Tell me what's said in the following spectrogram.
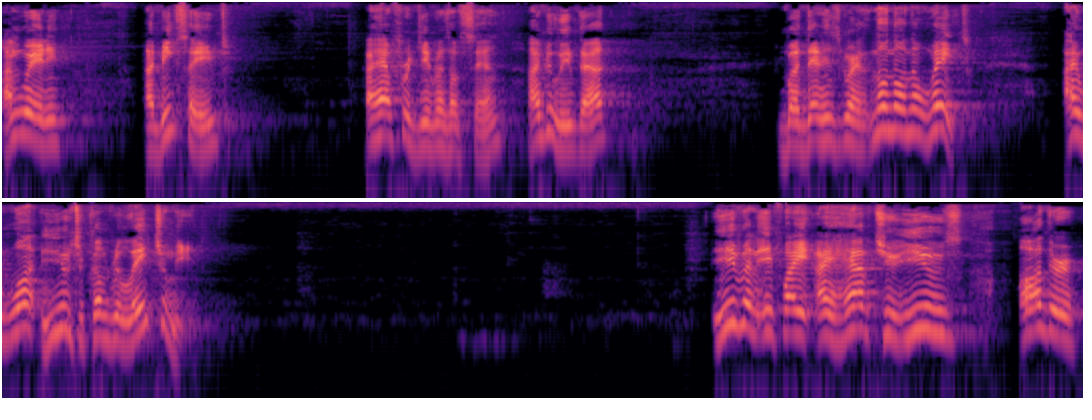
I'm waiting. I've been saved. I have forgiveness of sin. I believe that. But then he's going, no, no, no, wait. I want you to come relate to me. Even if I, I have to use other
